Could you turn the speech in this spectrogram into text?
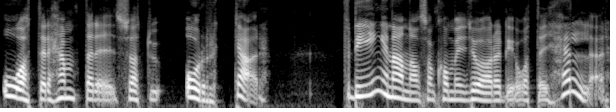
återhämta dig så att du orkar. För det är ingen annan som kommer göra det åt dig heller.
